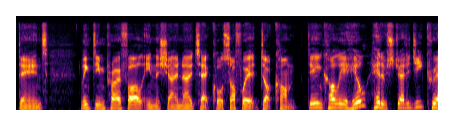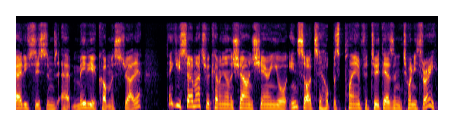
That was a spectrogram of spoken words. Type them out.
Dan's LinkedIn profile in the show notes at koresoftware.com. Dan Collier Hill, Head of Strategy, Creative Systems at Mediacom Australia. Thank you so much for coming on the show and sharing your insights to help us plan for 2023.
